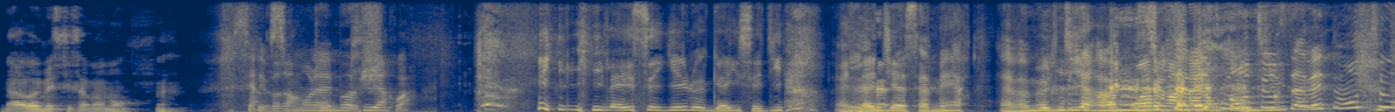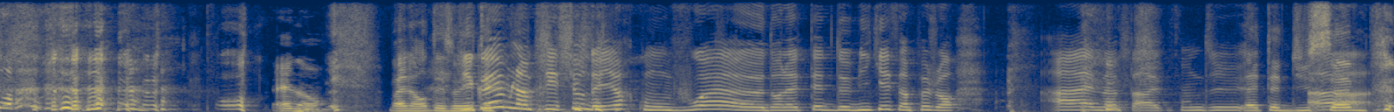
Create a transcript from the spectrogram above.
Bah ouais, mais c'est sa maman. C'est vraiment la moche, pire. quoi. il a essayé, le gars, il s'est dit, elle l'a dit à sa mère, elle va me le dire à moi. Ça va être mon tour, ça va être mon tour. Eh non. Bah non, désolé. J'ai quand même l'impression d'ailleurs qu'on voit euh, dans la tête de Mickey, c'est un peu genre Ah, elle m'a pas répondu. La tête du Ah, seum.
